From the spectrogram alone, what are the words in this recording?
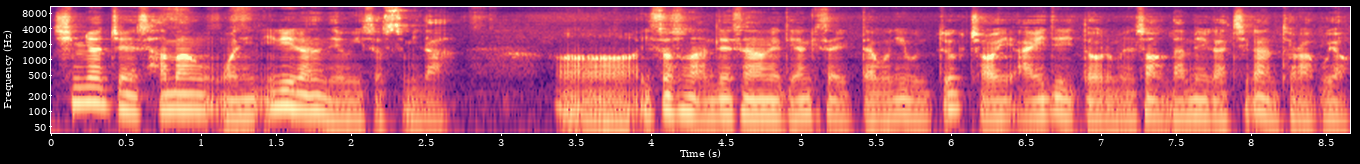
10년째 사망 원인 1위라는 내용이 있었습니다. 어, 있어서는 안 될 상황에 대한 기사를 읽다 보니 문득 저희 아이들이 떠오르면서 남일 같지가 않더라고요.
